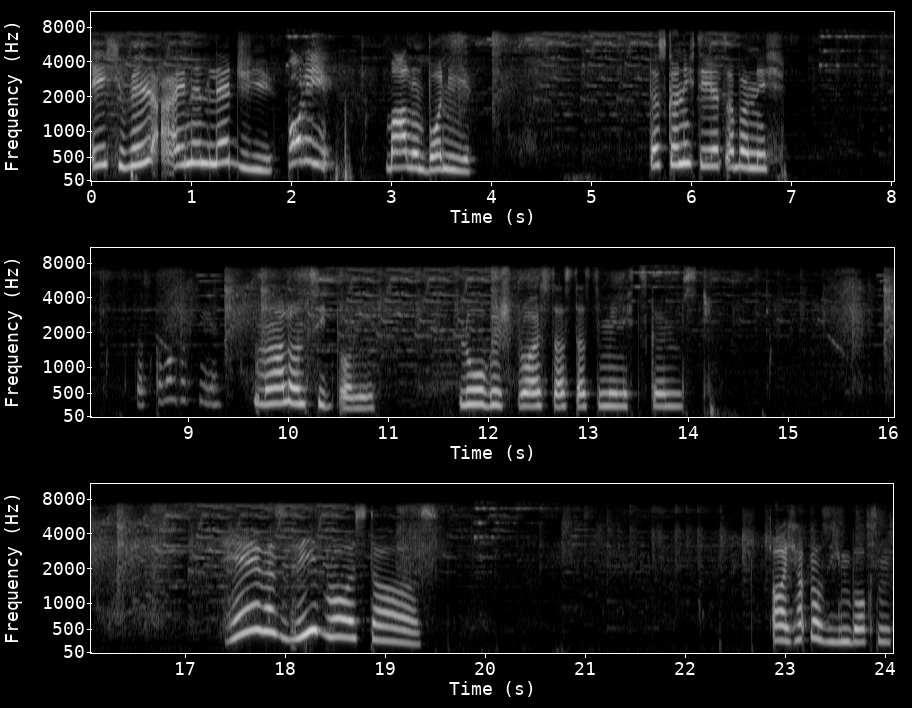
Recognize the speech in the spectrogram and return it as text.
Ich will einen Leggy. Bonnie! Marlon Bonnie. Das gönn ich dir jetzt aber nicht. Das kann man verstehen. Marlon zieht Bonnie. Logisch, ist das, dass du mir nichts gönnst. Hä, was will Bro ist das? Oh, ich hab noch sieben Boxen.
